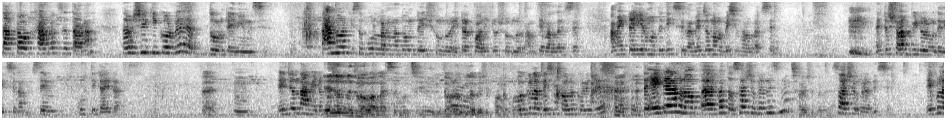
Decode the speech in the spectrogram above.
তারটাও খারাপ লাগছে তা না। তবে সে কি করবে? দোনোটাই নিয়ে নিছে। তা আমি আর কিছু বললাম না দোনোটাই সুন্দর এটার কোয়ালিটিও সুন্দর আমাকে ভালো লাগছে। আমি একটা ইয়ের মধ্যে দেখছিলাম এর জন্য আমার বেশি ভালো লাগছে। একটা শর্ট ভিডিওর মধ্যে দেখছিলাম সেম কুর্তিটা এটা। তাই? হুম। এই জন্য আমি এটা এই জন্য তোমার ভালো লাগছে বুঝছি। তুমি তো ওগুলো বেশি ফলো করো। ওইগুলা বেশি ফলো করে যে তো এইটা হলো কত? ছয়শো করে নিয়েছি না? ছয়শো করে ছয়শো করে নিচ্ছে এগুলা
